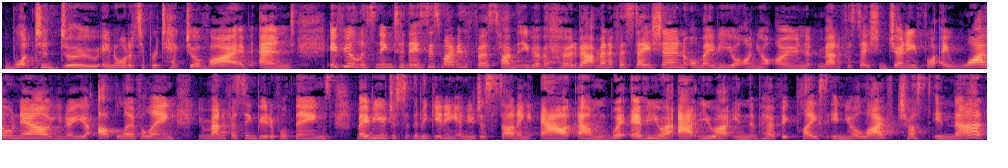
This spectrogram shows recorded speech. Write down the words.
what to do in order to protect your vibe. And if you're listening to this, this might be the first time that you've ever heard about manifestation, or maybe you're on your own manifestation journey for a while now. You know, you're up leveling, you're manifesting beautiful things. Maybe you're just at the beginning and you're just starting out. Um, wherever you are at, you are in the perfect place in your life. Trust in that.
